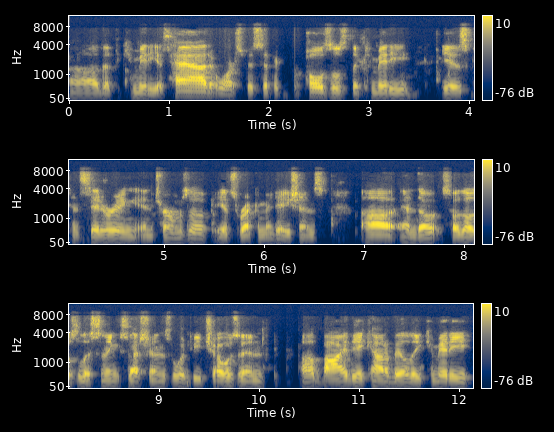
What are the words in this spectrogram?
uh, that the committee has had or specific proposals the committee is considering in terms of its recommendations. Uh, And tho- so those listening sessions would be chosen uh, by the accountability committee.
